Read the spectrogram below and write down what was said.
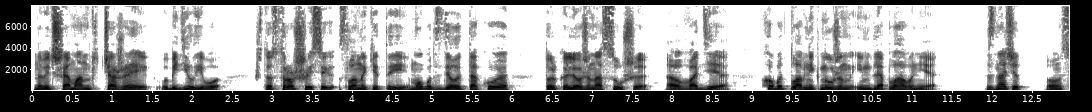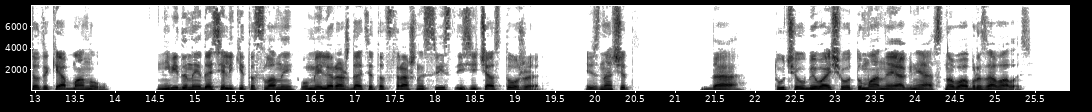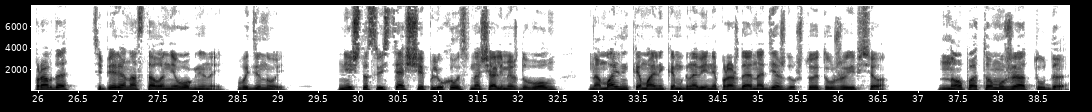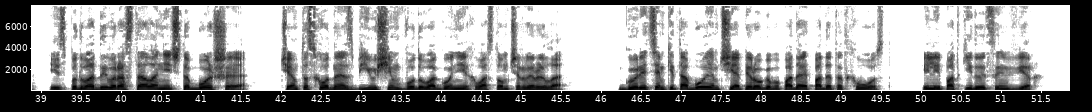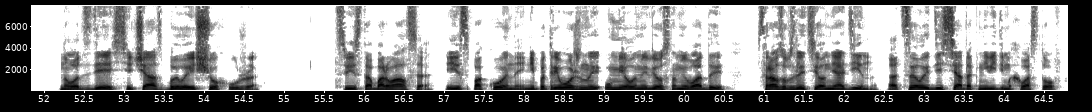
Но ведь шаман Чажеек убедил его, что сросшиеся слоны-киты могут сделать такое только лежа на суше, а в воде хобот-плавник нужен им для плавания. Значит, он все-таки обманул. Невиданные доселе кита-слоны умели рождать этот страшный свист и сейчас тоже. И значит... Да, туча убивающего тумана и огня снова образовалась. Правда, теперь она стала не огненной, водяной. Нечто свистящее плюхалось вначале между волн, на маленькое-маленькое мгновение порождая надежду, что это уже и все. Но потом уже оттуда, из-под воды вырастало нечто большее — чем-то сходное с бьющим в воду в агонии хвостом черверыла. Горе тем китобоям, чья пирога попадает под этот хвост или подкидывается им вверх. Но вот здесь, сейчас было еще хуже. Свист оборвался, и из спокойной, не потревоженной умелыми веснами воды сразу взлетел не один, а целый десяток невидимых хвостов.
